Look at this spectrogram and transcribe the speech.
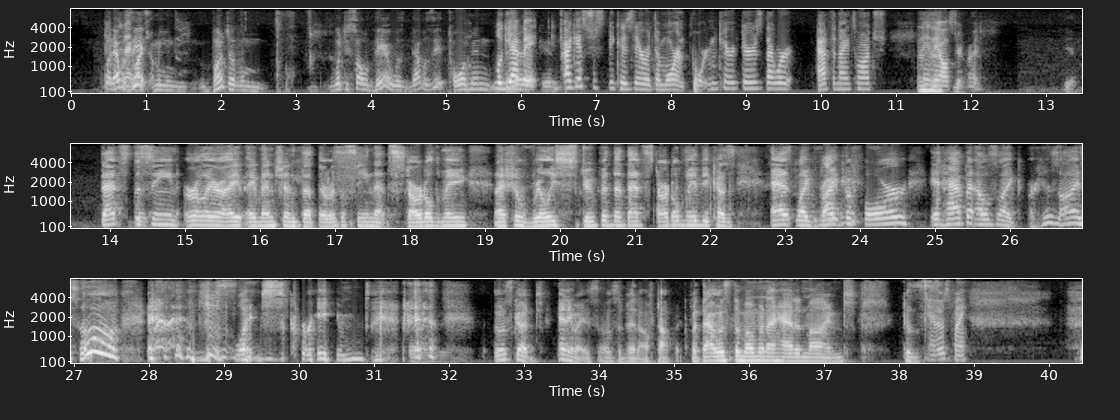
Well, that was Night it. Watch. I mean, a bunch of them. What you saw there was that was it. Tormund. well, yeah, but and- I guess just because they were the more important characters that were at the Night's Watch, and Mhm. they all survived. Yeah. That's the But- scene earlier I, I mentioned that there was a scene that startled me, and I feel really stupid that that startled me because at like right before it happened, I was like, "Are his eyes?" Oh, and just like screamed. It was good. Anyways, I was a bit off topic, but that was the moment I had in mind because Yeah, that was funny.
